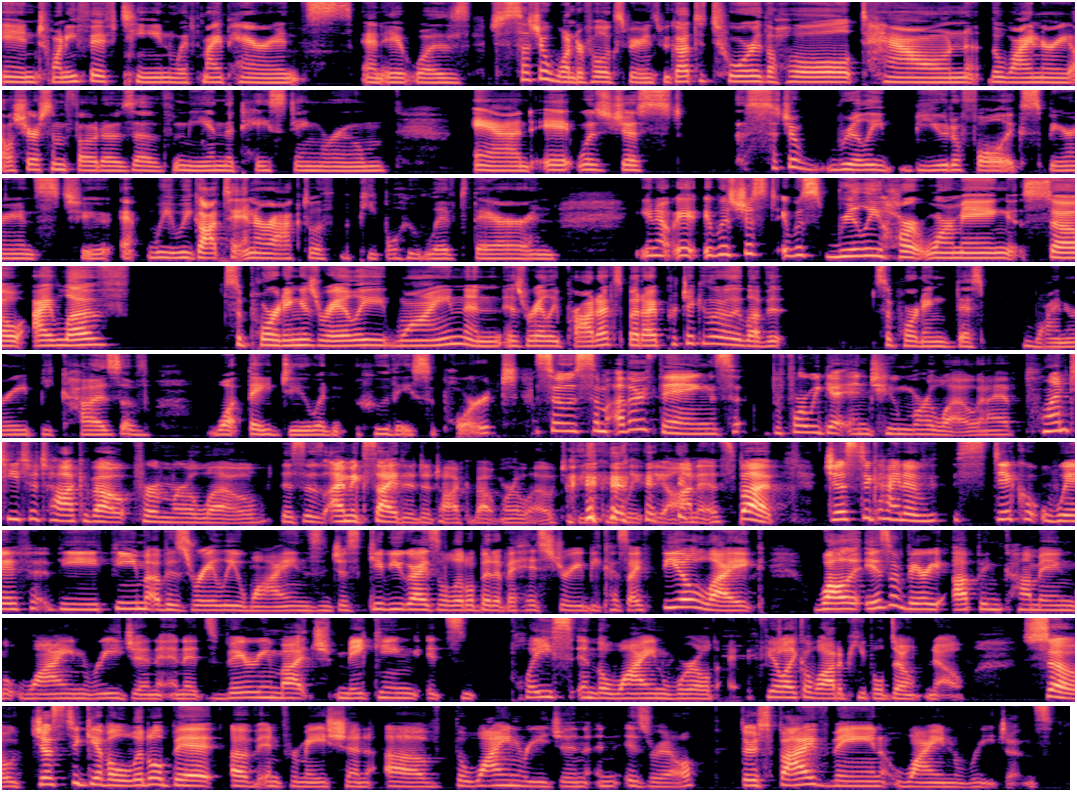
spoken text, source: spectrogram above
in 2015 with my parents and it was just such a wonderful experience. We got to tour the whole town, the winery. I'll share some photos of me in the tasting room and it was just such a really beautiful experience to eh, we we got to interact with the people who lived there and you know it, it was just it was really heartwarming so i love supporting israeli wine and israeli products but i particularly love it supporting this winery because of what they do and who they support. So, some other things before we get into Merlot, and I have plenty to talk about for Merlot. This is, I'm excited to talk about Merlot, to be completely honest. But just to kind of stick with the theme of Israeli wines and just give you guys a little bit of a history, because I feel like while it is a very up and coming wine region and it's very much making its place in the wine world, I feel like a lot of people don't know. So, just to give a little bit of information of the wine region in Israel, there's five main wine regions.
